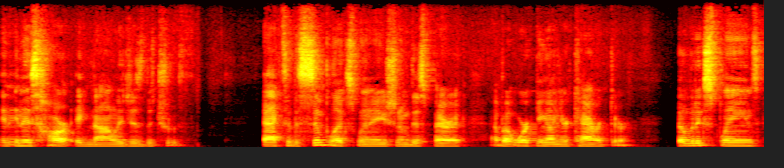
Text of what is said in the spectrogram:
and in his heart acknowledges the truth. Back to the simple explanation of this parak about working on your character. David explains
